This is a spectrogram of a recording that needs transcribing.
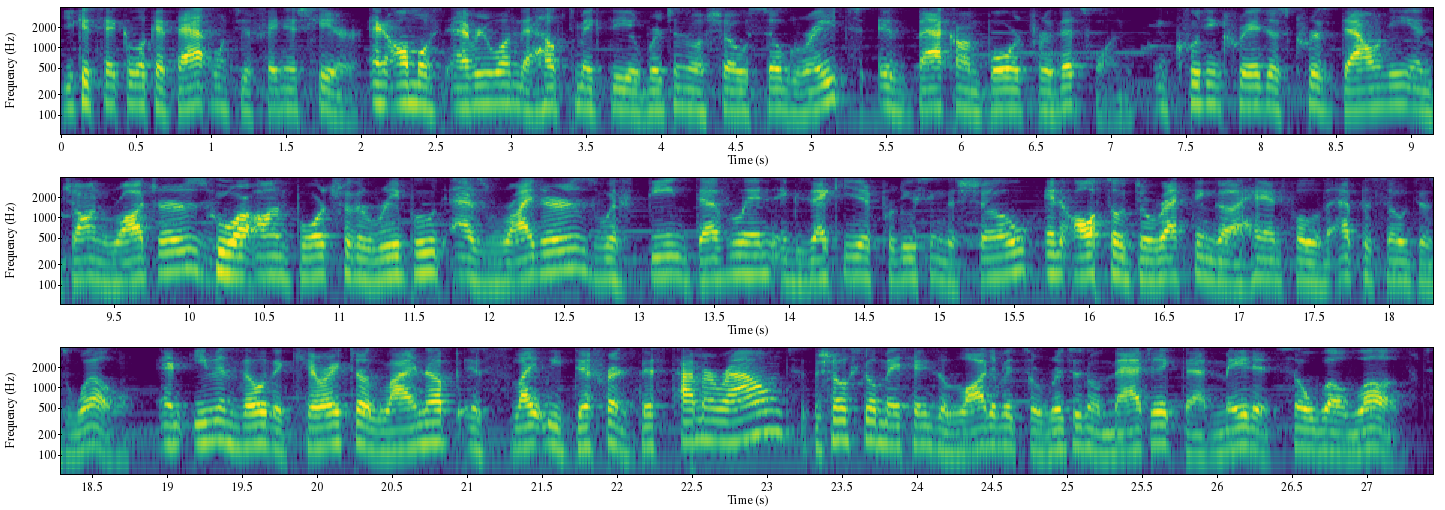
You can take a look at that once you're finished here. And almost everyone that helped make the original show so great is back on board for this one, including creators Chris Downey and John Rogers, who are on board for the reboot as writers, with Dean Devlin executive producing the show and also directing a handful of episodes as well. And even though the character lineup is slightly different this time around, the show still maintains a lot of its original magic that made it so well loved.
